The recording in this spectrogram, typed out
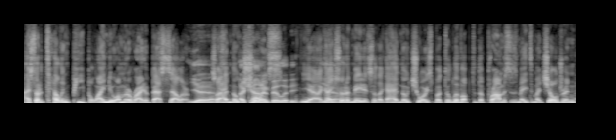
I started telling people I knew I'm going to write a bestseller. Yeah. So I had no Accountability. choice. Yeah, like I sort of made it so like I had no choice but to live up to the promises made to my children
